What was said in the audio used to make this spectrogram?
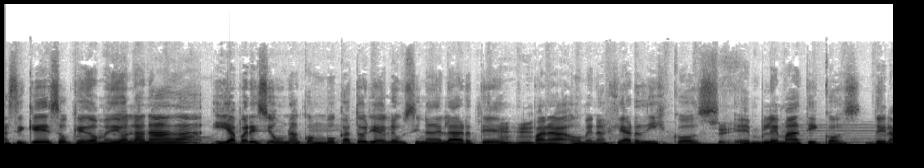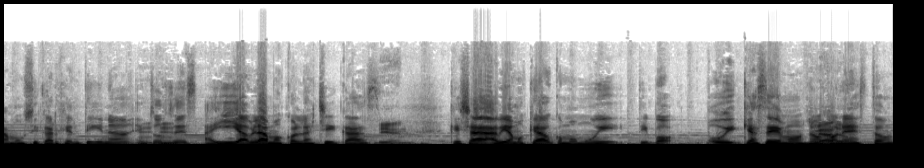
Así que eso quedó medio en la nada y apareció una convocatoria de la Usina del Arte para homenajear discos Sí. emblemáticos de la música argentina. Entonces ahí hablamos con las chicas Bien. que ya habíamos quedado como muy tipo, uy, ¿qué hacemos no Claro. con esto?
